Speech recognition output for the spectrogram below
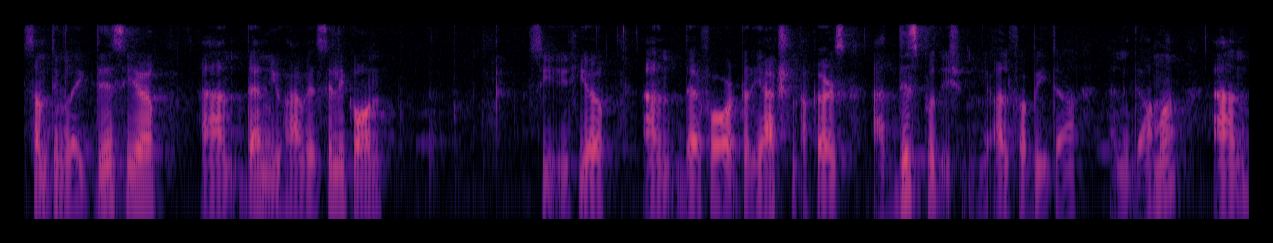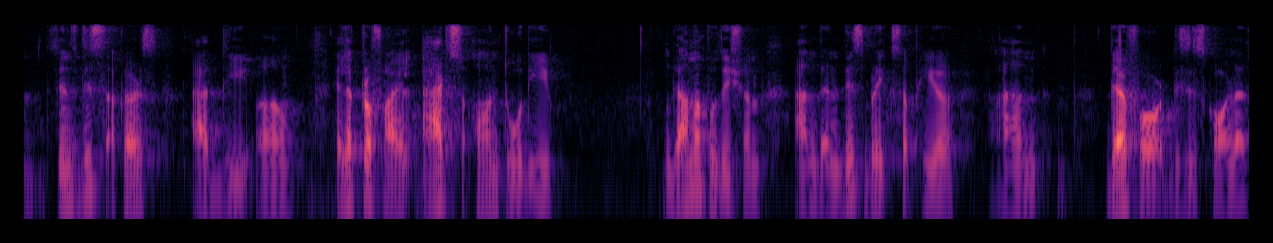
something like this here and then you have a silicon see here and therefore the reaction occurs at this position here alpha beta and gamma and since this occurs at the uh, electrophile adds on to the gamma position and then this breaks up here and therefore this is called as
